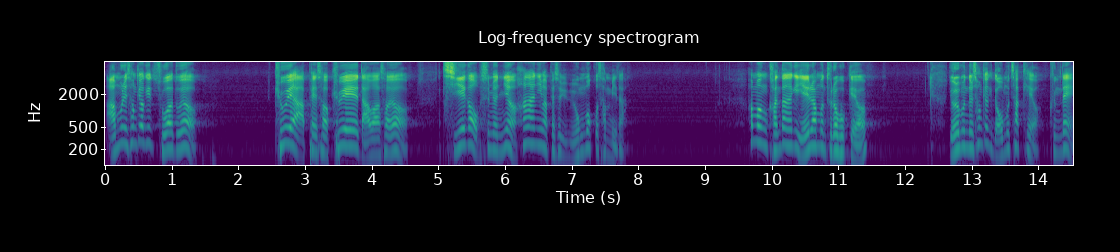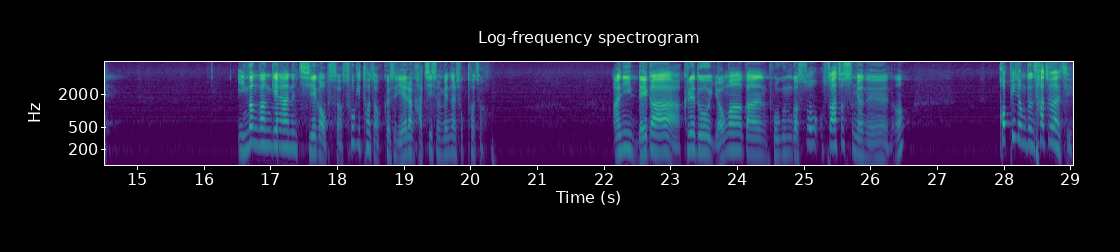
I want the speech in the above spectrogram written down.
아무리 성격이 좋아도요 교회 앞에서 교회에 나와서요 지혜가 없으면요 하나님 앞에서 욕 먹고 삽니다. 한번 간단하게 예를 한번 들어볼게요. 여러분들 성격이 너무 착해요. 근데 인간관계하는 지혜가 없어. 속이 터져. 그래서 얘랑 같이 있으면 맨날 속 터져. 아니 내가 그래도 영화관 보는 거 쏘, 쏴줬으면은 어? 커피 정도는 사줘야지.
